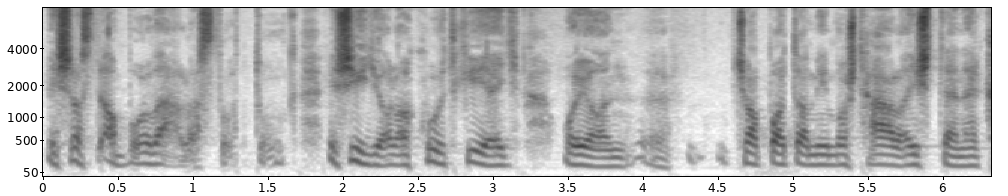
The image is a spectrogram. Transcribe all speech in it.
és azt abból választottunk. És így alakult ki egy olyan csapat, ami most hála Istennek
